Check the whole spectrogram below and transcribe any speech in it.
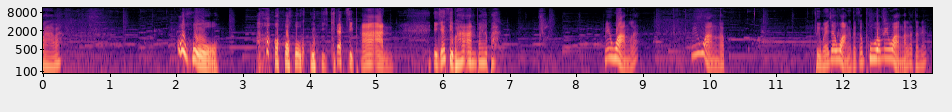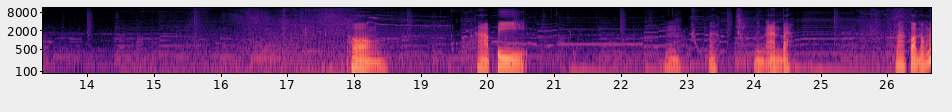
มาปะโอ้โหโอโหกูอีกแค่สิบห้าอัน อีกแค่สิบห้าอันไปเถอะปะไม่หวังละ ไม่หวังครับ ถึงแม้จะหวังแต่ก็พูดว่าไม่หวังแล้วตอนนี้ทองฮาปี้ อืม อะหนึ่งอันไป มาก่อนบ้างไหม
